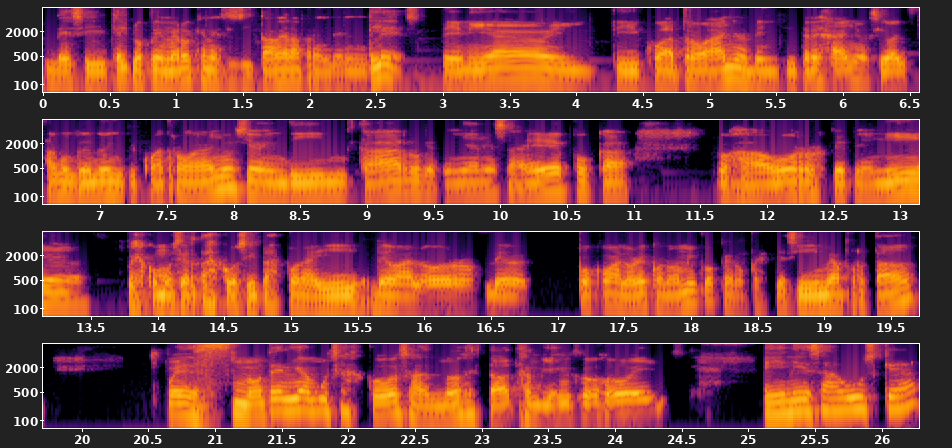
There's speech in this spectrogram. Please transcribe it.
decidí que lo primero que necesitaba era aprender inglés. Tenía 24 años, 23 años, iba, estaba cumpliendo 24 años y vendí mi carro que tenía en esa época, los ahorros que tenía, pues como ciertas cositas por ahí de valor, de poco valor económico, pero pues que sí me aportaba. Pues no tenía muchas cosas, ¿no? Estaba también joven. En esa búsqueda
